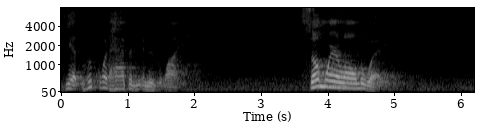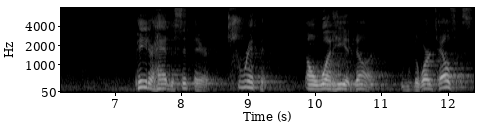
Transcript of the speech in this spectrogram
Yet, look what happened in his life. Somewhere along the way, Peter had to sit there tripping on what he had done the word tells us.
